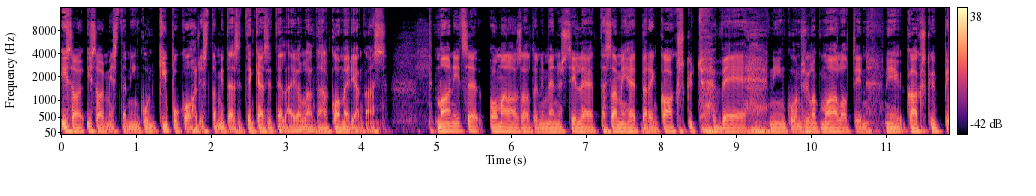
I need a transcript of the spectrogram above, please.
iso, isoimmista niin kuin kipukohdista, mitä sitten käsitellään jollain täällä komedian kanssa. Mä oon itse omalla osaltani mennyt silleen, että Sami Hedbergin 20V, niin kuin silloin kun mä aloitin, niin 20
